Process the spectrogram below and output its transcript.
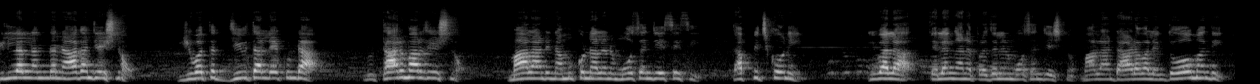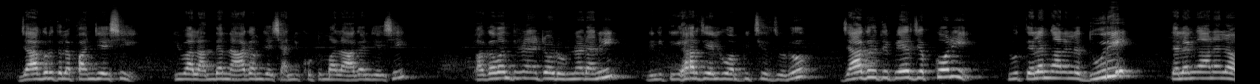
పిల్లలందరిని ఆగం చేసినావు. యువత జీవితాలు లేకుండా నువ్వు తారుమారు చేసినావు. మాలాంటి నమ్ముకున్నాలను మోసం చేసేసి తప్పించుకొని ఇవాళ తెలంగాణ ప్రజలను మోసం చేసినాం మాలాంటి ఆడవాళ్ళు ఎంతోమంది జాగ్రత్తలు పనిచేసి ఇవాళ అందరిని ఆగం చేసి అన్ని కుటుంబాలు ఆగం చేసి భగవంతుడు అనేటోడు ఉన్నాడని నిన్ను తిహార్ జైలుకు పంపించారు చూడు. జాగృతి పేరు చెప్పుకొని నువ్వు తెలంగాణలో దూరి తెలంగాణలో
